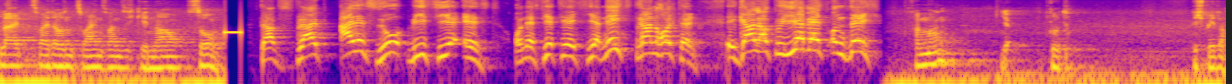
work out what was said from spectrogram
bleibt 2022 genau so. Das bleibt alles so, wie es hier ist. Und es wird hier, hier nichts dran rütteln. Egal, ob du hier bist und nicht. Fangen wir an? Ja. Gut. Bis später.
